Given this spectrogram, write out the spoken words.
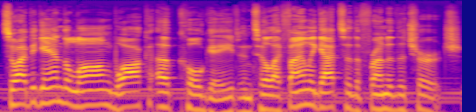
So I began the long walk up Colgate until I finally got to the front of the church.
